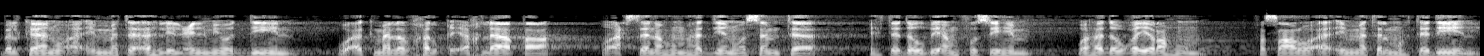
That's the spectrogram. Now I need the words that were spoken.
بل كانوا أئمة أهل العلم والدين وأكمل الخلق أخلاقا وأحسنهم هديا وسمتا. اهتدوا بأنفسهم وهدوا غيرهم فصاروا أئمة المهتدين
